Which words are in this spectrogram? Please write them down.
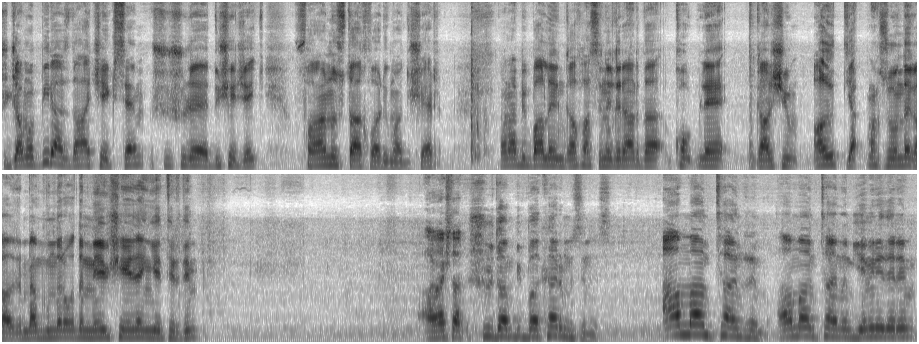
Şu camı biraz daha çeksem şu şuraya düşecek. Fanus da akvaryuma düşer. Ona bir balığın kafasını kırar da komple karşım ağıt yakmak zorunda kalırım. Ben bunları o da Nevşehir'den getirdim. Arkadaşlar şuradan bir bakar mısınız? Aman tanrım, aman tanrım yemin ederim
